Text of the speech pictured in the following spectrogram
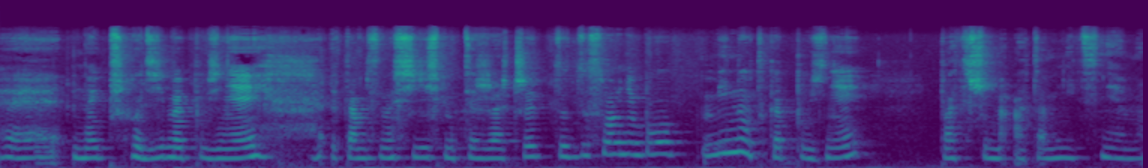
E, No i przychodzimy później, tam znosiliśmy te rzeczy, to dosłownie było minutkę później. Patrzymy, a tam nic nie ma.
